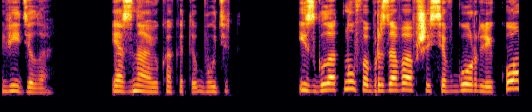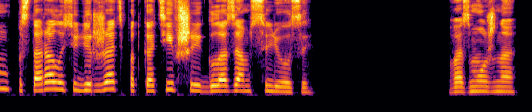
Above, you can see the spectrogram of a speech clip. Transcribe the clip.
видела. Я знаю, как это будет. И, сглотнув образовавшийся в горле ком, постаралась удержать подкатившие к глазам слезы. Возможно,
